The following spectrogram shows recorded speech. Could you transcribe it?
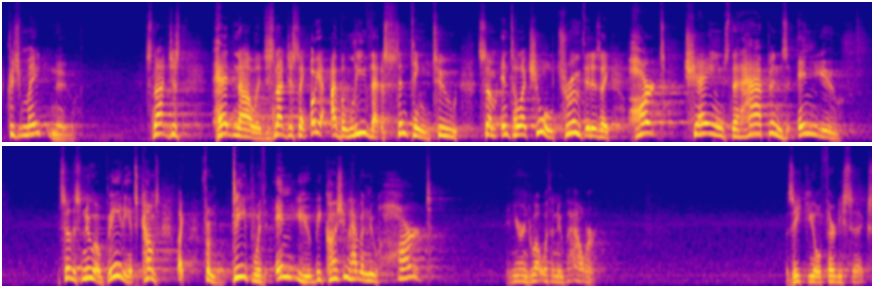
because you're made new. It's not just head knowledge, it's not just saying, oh, yeah, I believe that, assenting to some intellectual truth. It is a heart change that happens in you. So, this new obedience comes like from deep within you because you have a new heart and you're indwelt with a new power. Ezekiel 36,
